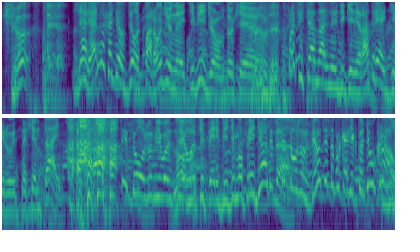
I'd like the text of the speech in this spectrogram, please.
Чё? Я реально хотел сделать пародию на эти видео в духе... Профессиональный дегенерат реагирует на хентай. Ты должен его Но, сделать. но теперь, видимо, придется. Ты должен сделать это, пока никто не украл.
